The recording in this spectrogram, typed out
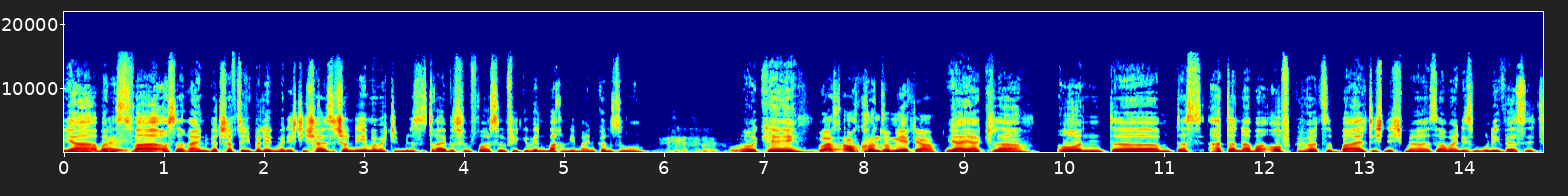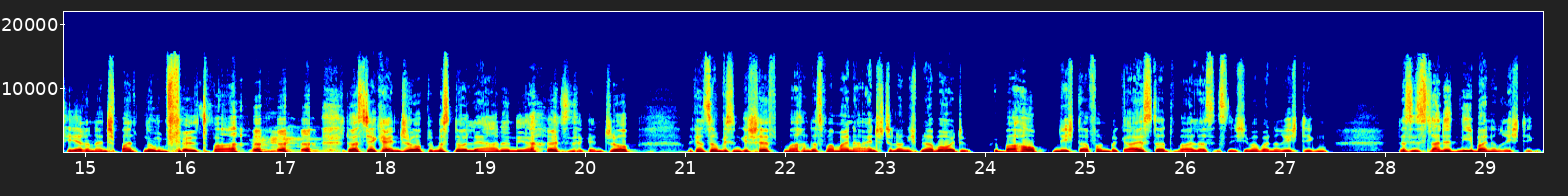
Ja, aber das war aus einer rein wirtschaftlichen Überlegung. Wenn ich die Scheiße schon nehme, möchte ich mindestens drei bis fünfmal so viel Gewinn machen wie mein Konsum. Okay. Du hast auch konsumiert, ja? Ja, ja, klar. Und ähm, das hat dann aber aufgehört, sobald ich nicht mehr, sagen wir mal, in diesem universitären, entspannten Umfeld war. du hast ja keinen Job, du musst nur lernen, ja, das ist ja kein Job. Du kannst noch ein bisschen Geschäft machen, das war meine Einstellung. Ich bin aber heute überhaupt nicht davon begeistert, weil das ist nicht immer bei den richtigen, das ist, landet nie bei den richtigen.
